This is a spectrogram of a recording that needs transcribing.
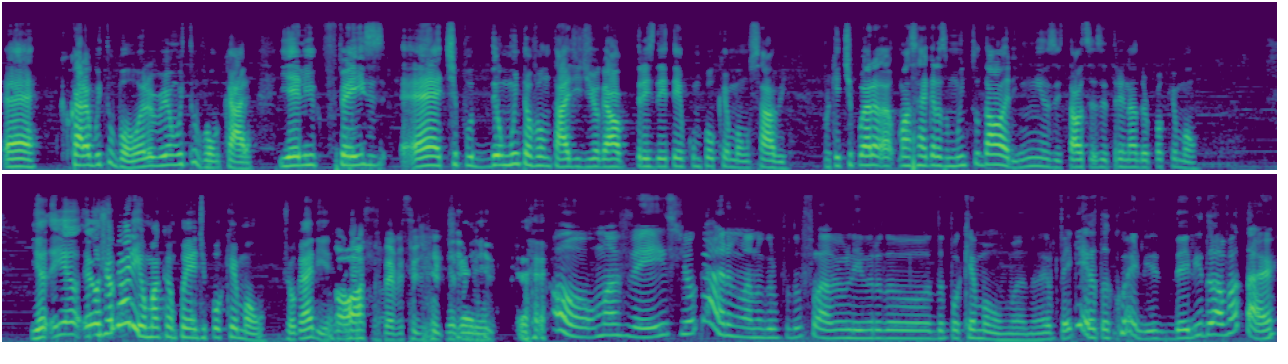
É, o cara é muito bom, o Orebi é muito bom, cara. E ele fez, é, tipo, deu muita vontade de jogar 3DT com Pokémon, sabe? Porque, tipo, era umas regras muito daorinhas e tal, de você ser treinador Pokémon. E eu, eu, eu jogaria uma campanha de Pokémon. Jogaria. Nossa, deve ser divertido. Jogaria. Oh, uma vez jogaram lá no grupo do Flávio o livro do, do Pokémon, mano. Eu peguei, eu tô com ele, dele e do Avatar.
